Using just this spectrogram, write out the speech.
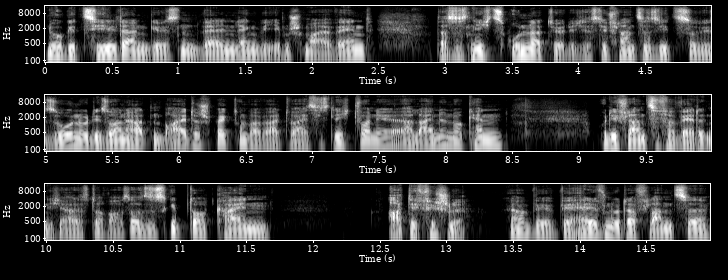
nur gezielter in gewissen Wellenlängen, wie eben schon mal erwähnt. Das ist nichts Unnatürliches. Die Pflanze sieht sowieso, nur die Sonne hat ein breites Spektrum, weil wir halt weißes Licht von ihr alleine nur kennen. Und die Pflanze verwertet nicht alles daraus. Also es gibt dort kein Artificial. Ja, wir, wir helfen nur der Pflanze,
